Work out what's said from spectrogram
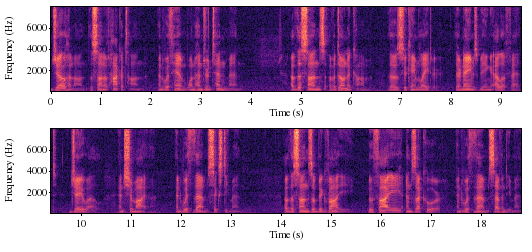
Johanan the son of Hakkatan, and with him one hundred ten men. Of the sons of Adonikam, those who came later, their names being Eliphelet, Jeuel, and Shemaiah, and with them sixty men. Of the sons of Bigvai, Uthai and Zaccur, and with them seventy men.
